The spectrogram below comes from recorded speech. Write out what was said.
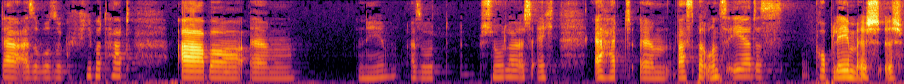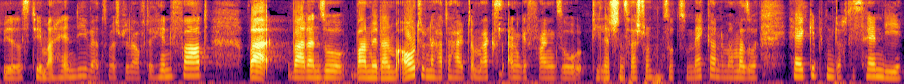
Da, also wo er so gefiebert hat. Aber ähm, nee, also Schnuller ist echt, er hat, ähm, was bei uns eher das Problem ist, ist wieder das Thema Handy, weil zum Beispiel auf der Hinfahrt war, war dann so, waren wir dann im Auto und da hatte halt der Max angefangen, so die letzten zwei Stunden so zu meckern und Mama so, hey, gib ihm doch das Handy.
